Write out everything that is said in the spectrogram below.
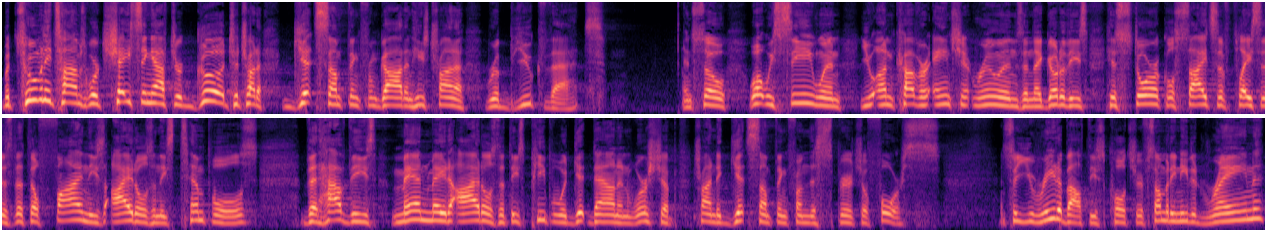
But too many times we're chasing after good to try to get something from God, and He's trying to rebuke that. And so, what we see when you uncover ancient ruins and they go to these historical sites of places that they'll find these idols and these temples that have these man made idols that these people would get down and worship, trying to get something from this spiritual force. And so, you read about these cultures. If somebody needed rain,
